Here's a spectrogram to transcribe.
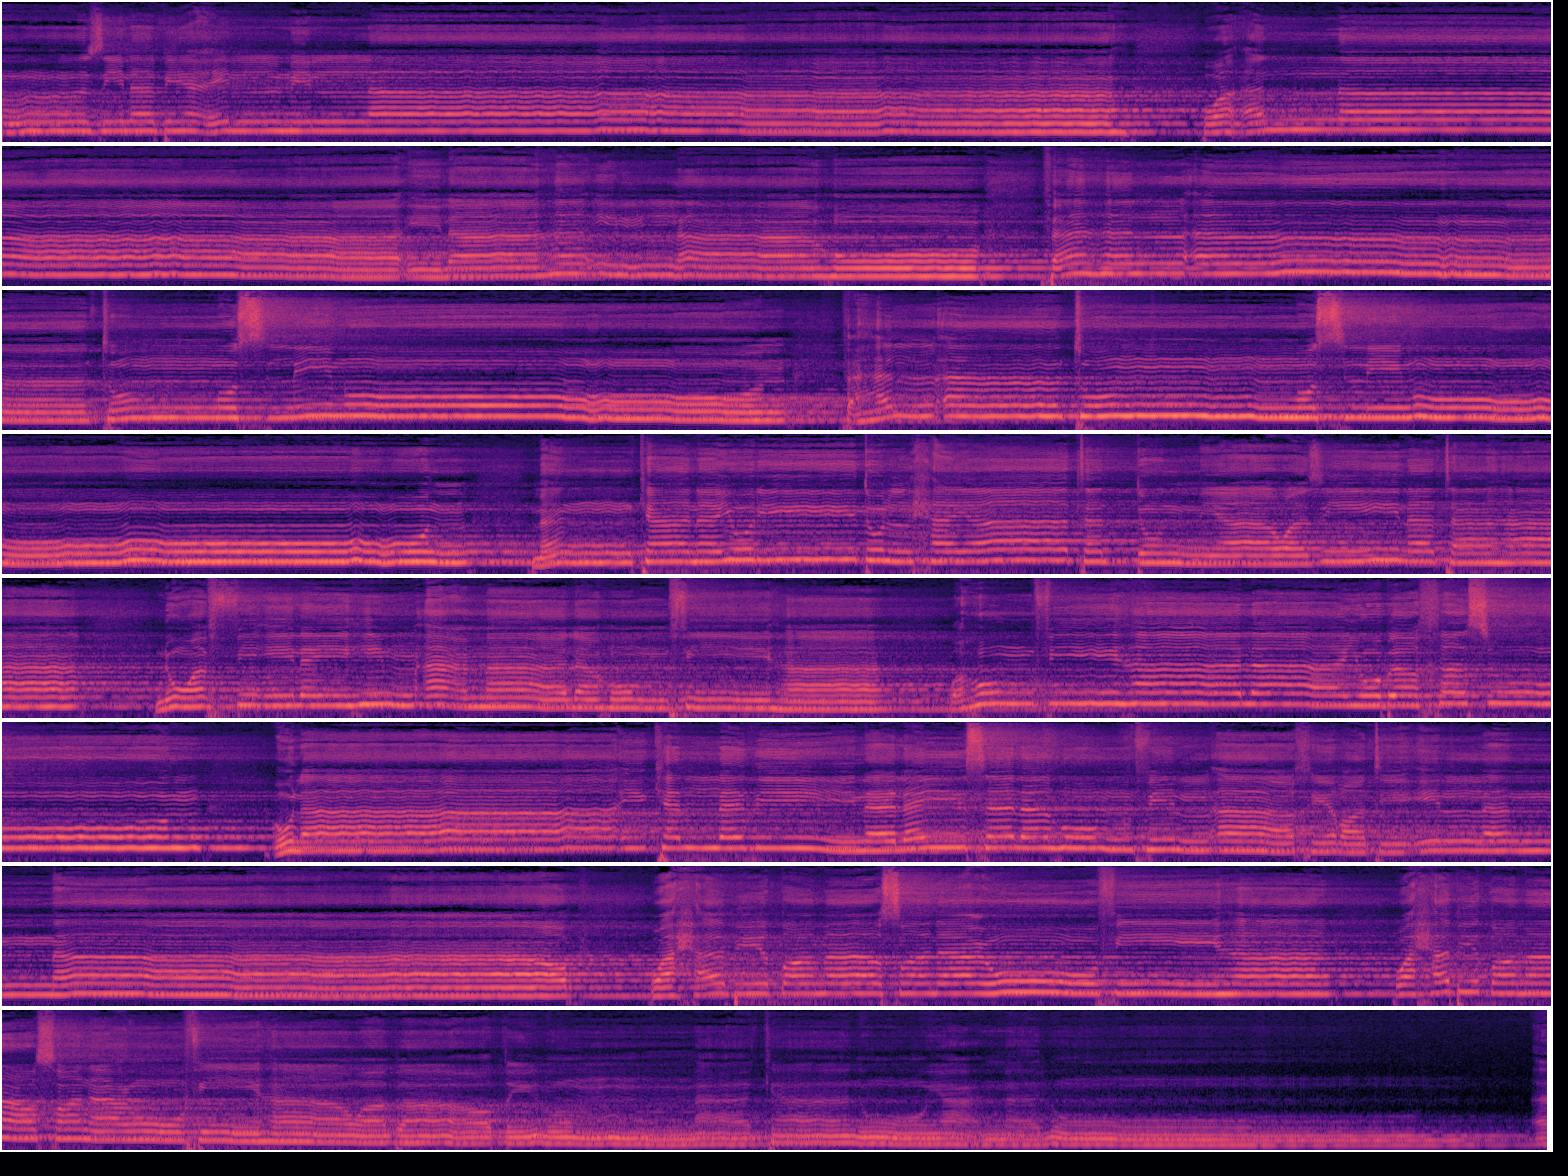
بعلم الله. يبخسون أولئك الذين ليس لهم في الآخرة إلا النار. وحبط ما صنعوا فيها وحبط ما صنعوا فيها.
